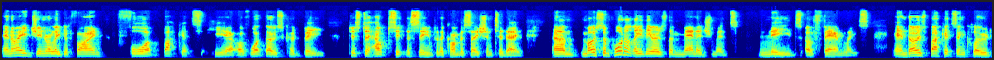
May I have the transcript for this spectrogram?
and I generally define four buckets here of what those could be, just to help set the scene for the conversation today. Um, most importantly, there is the management needs of families. And those buckets include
